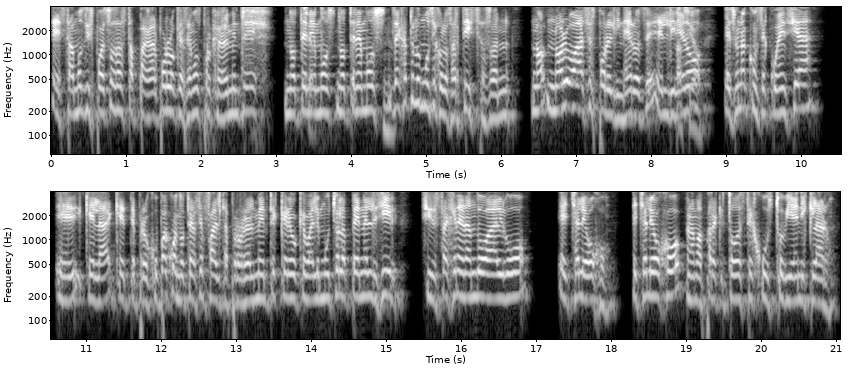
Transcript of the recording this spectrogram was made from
estamos dispuestos hasta pagar por lo que hacemos porque realmente no tenemos, no tenemos, déjate los músicos, los artistas, o sea, no, no lo haces por el dinero. El dinero Pasión. es una consecuencia eh, que, la, que te preocupa cuando te hace falta, pero realmente creo que vale mucho la pena el decir, si se está generando algo, échale ojo, échale ojo nada más para que todo esté justo, bien y claro.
